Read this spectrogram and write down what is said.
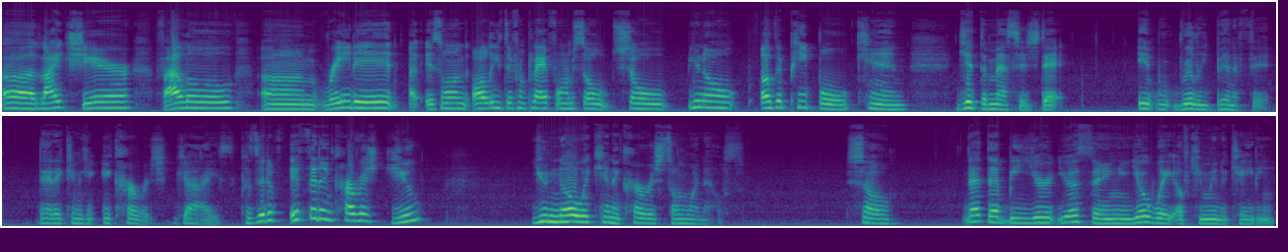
uh, like, share, follow, um, rate it. Uh, it's on all these different platforms. So, so you know, other people can get the message that it would really benefit, that it can encourage guys. Because if, if it encouraged you, you know it can encourage someone else. So, let that be your your thing and your way of communicating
